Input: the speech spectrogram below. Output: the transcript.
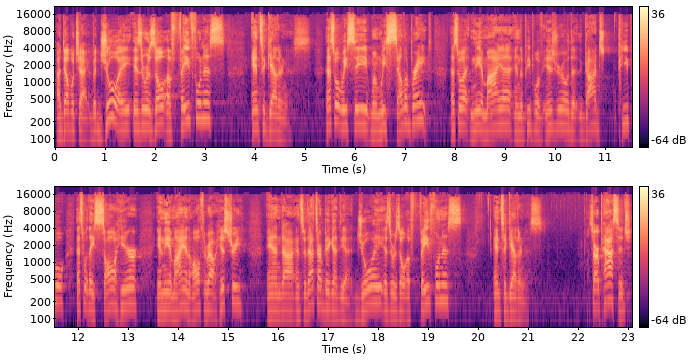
I double checked. But joy is a result of faithfulness and togetherness. That's what we see when we celebrate. That's what Nehemiah and the people of Israel, the, God's people, that's what they saw here in Nehemiah and all throughout history. And, uh, and so that's our big idea. Joy is a result of faithfulness and togetherness. So, our passage,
